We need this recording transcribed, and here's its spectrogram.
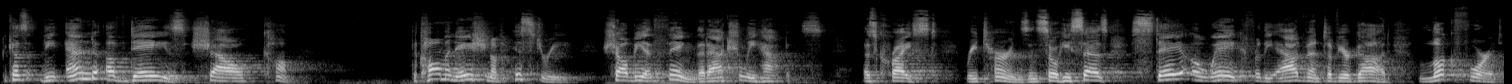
Because the end of days shall come. The culmination of history shall be a thing that actually happens as Christ returns. And so he says, stay awake for the advent of your God. Look for it.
